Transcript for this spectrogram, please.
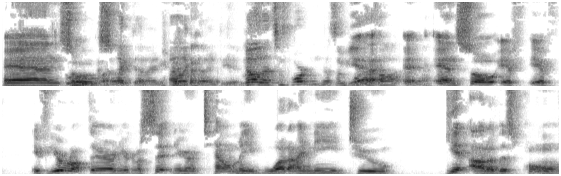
And so, Ooh, I like that. idea. I like that idea. No, that's important. That's important yeah, thought. a- and so if if if you're up there and you're going to sit and you're going to tell me what I need to get out of this poem,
